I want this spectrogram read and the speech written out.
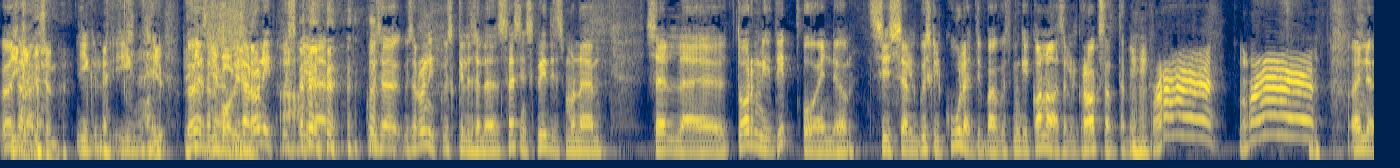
ühesõnaga, Eagle, ühesõnaga, kui sa ronid kuskile, kui sa, kui sa ronid kuskile selle Assassin's Creed'is mõne selle torni tippu onju, siis seal kuskil kuuled juba, kus mingi kana seal kraaksatab mm. -hmm. onju,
